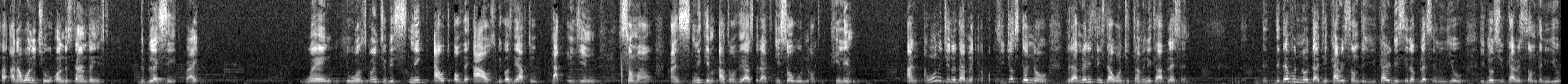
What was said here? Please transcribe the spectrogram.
Uh, and I want you to understand this the blessed right? When he was going to be sneaked out of the house because they have to package him somehow and sneak him out of the house so that Esau would not kill him. And I want you to know that many of us, you just don't know. There are many things that want to terminate our blessing the, devil know that you carry something. You carry the seed of blessing in you. He knows you carry something in you,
